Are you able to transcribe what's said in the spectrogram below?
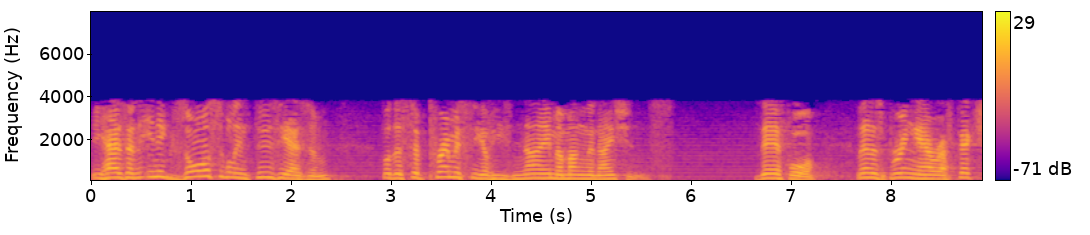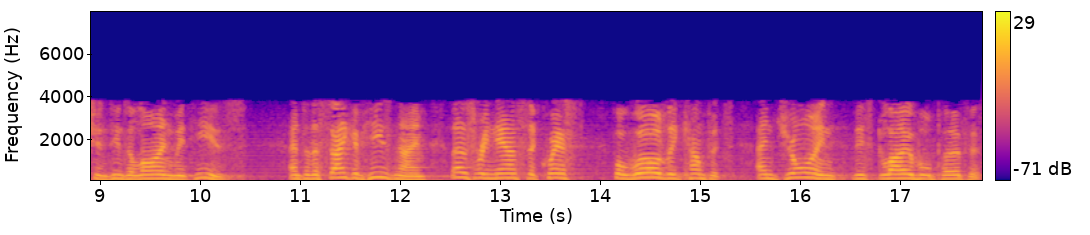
He has an inexhaustible enthusiasm for the supremacy of his name among the nations. Therefore, let us bring our affections into line with his, and for the sake of his name, let us renounce the quest for worldly comforts and join this global purpose.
